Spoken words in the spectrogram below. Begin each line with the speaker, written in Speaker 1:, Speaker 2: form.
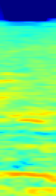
Speaker 1: you.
